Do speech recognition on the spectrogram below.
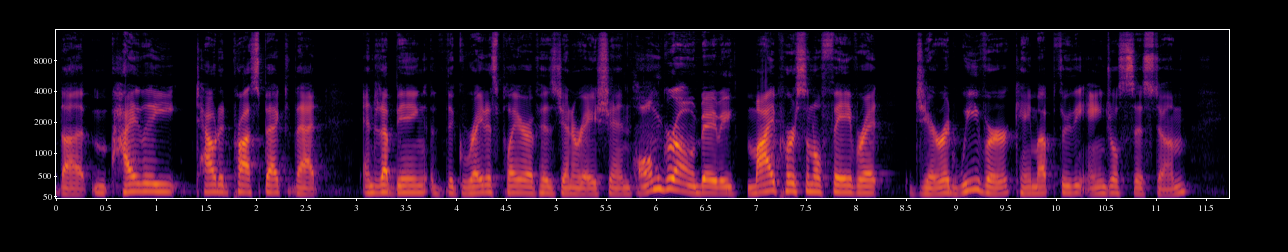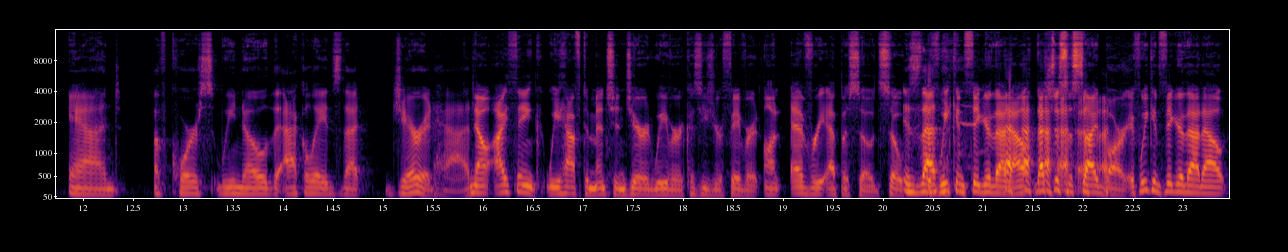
the highly touted prospect that ended up being the greatest player of his generation. Homegrown, baby. My personal favorite, Jered Weaver, came up through the Angel system. And of course, we know the accolades that Jered had. Now, I think we have to mention Jered Weaver because he's your favorite on every episode. So Is that- if we can figure that out, that's just a sidebar. If we can figure that out,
